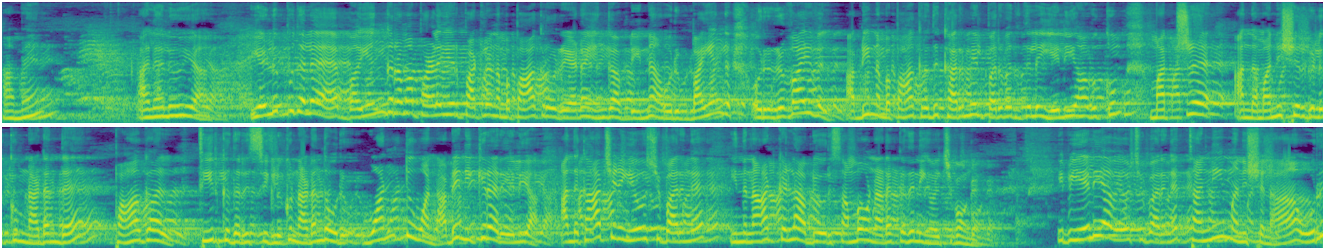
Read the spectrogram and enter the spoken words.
ஆமென் அலலூயா எழுப்புதலை பயங்கரமாக பழைய ஏற்பாட்டில் நம்ம பார்க்குற ஒரு இடம் எங்கே அப்படின்னா ஒரு பயங்க ஒரு ரிவைவல் அப்படின்னு நம்ம பார்க்குறது கர்மேல் பர்வதத்தில் எலியாவுக்கும் மற்ற அந்த மனுஷர்களுக்கும் நடந்த பாகால் தீர்க்கதரிசிகளுக்கும் நடந்த ஒரு ஒன் டு ஒன் அப்படியே நிற்கிறார் எலியா. அந்த காட்சியை நீங்கள் யோசிச்சு பாருங்கள் இந்த நாட்களில் அப்படி ஒரு சம்பவம் நடக்குதுன்னு நீங்கள் வச்சுக்கோங்க. இப்போ எலியாவை யோசிச்சு பாருங்க தனி மனுஷனா ஒரு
